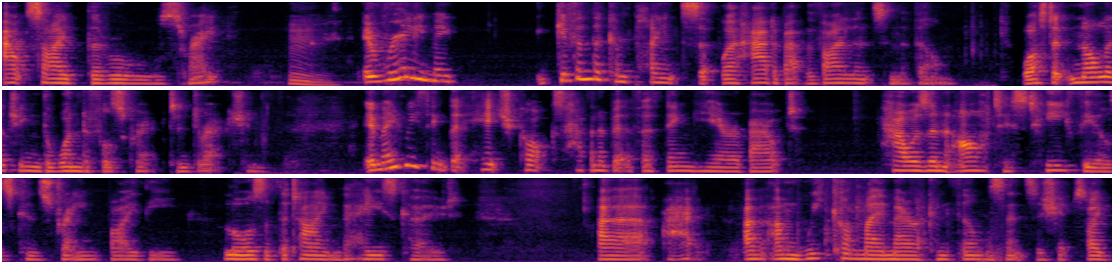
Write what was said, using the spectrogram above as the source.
outside the rules, right? Hmm. it really made given the complaints that were had about the violence in the film whilst acknowledging the wonderful script and direction it made me think that hitchcock's having a bit of a thing here about how as an artist he feels constrained by the laws of the time the Hays code uh, I, I'm, I'm weak on my american film censorship so i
